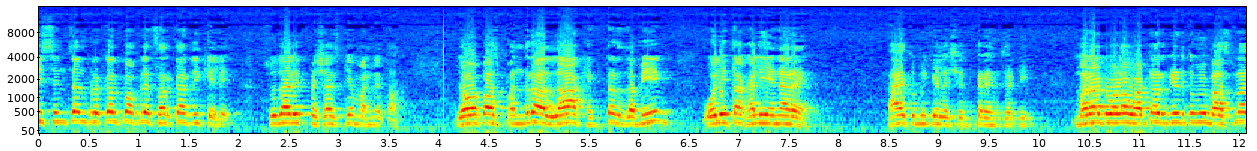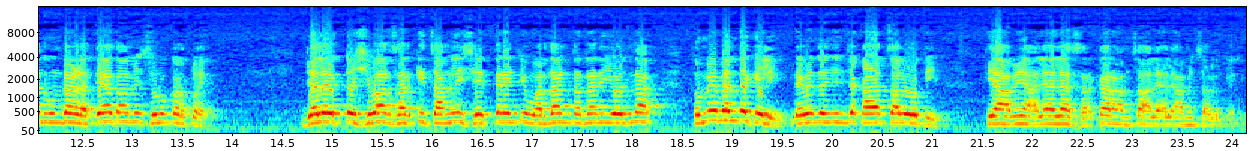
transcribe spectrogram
वीस सिंचन प्रकल्प आपल्या सरकारने केले. सुधारित प्रशासकीय मान्यता. जवळपास पंधरा लाख हेक्टर जमीन ओलिताखाली येणार आहे. काय तुम्ही केलं शेतकऱ्यांसाठी? मराठवाडा वॉटर ग्रीड तुम्ही बासनात गुंडाळलं ते आता आम्ही सुरू करतोय. जलयुक्त शिवार सारखी चांगली शेतकऱ्यांची वरदान ठरणारी योजना तुम्ही बंद केली. देवेंद्रजींच्या काळात चालू होती. ती आम्ही आल्या आल्या सरकार आमचं आल्या आल्या आम्ही चालू केली.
